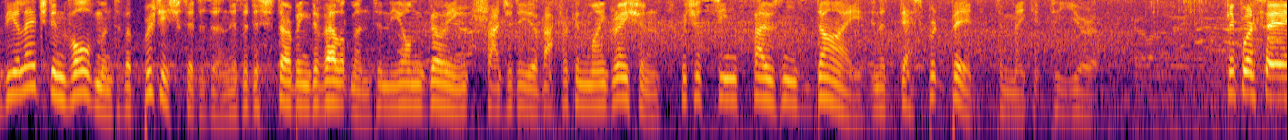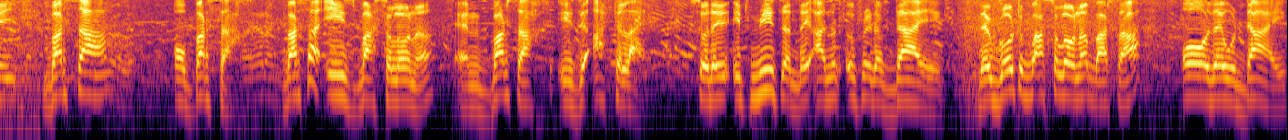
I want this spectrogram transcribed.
The alleged involvement of a British citizen is a disturbing development in the ongoing tragedy of African migration, which has seen thousands die in a desperate bid to make it to Europe. People say Barça or Barça. Barça is Barcelona and Barça is the afterlife. So they, it means that they are not afraid of dying. They go to Barcelona, Barça, or they will die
